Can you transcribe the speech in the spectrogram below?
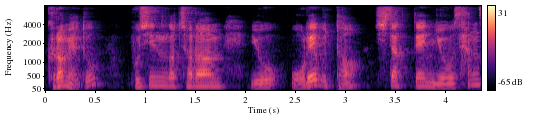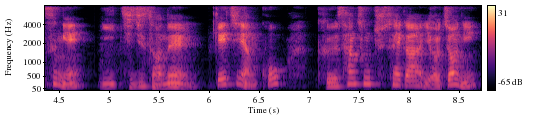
그럼에도 보시는 것처럼 요 올해부터 시작된 요 상승의 이 지지선을 깨지 않고 그 상승 추세가 여전히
